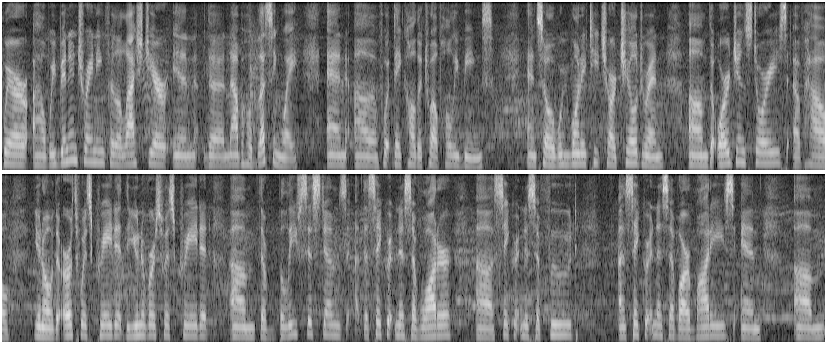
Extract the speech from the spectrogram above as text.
where uh, we've been in training for the last year in the Navajo Blessing Way and uh, what they call the 12 Holy Beings. And so we want to teach our children um, the origin stories of how you know the earth was created the universe was created um, the belief systems the sacredness of water uh, sacredness of food uh, sacredness of our bodies and um,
